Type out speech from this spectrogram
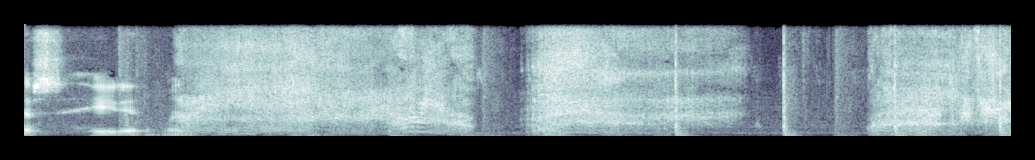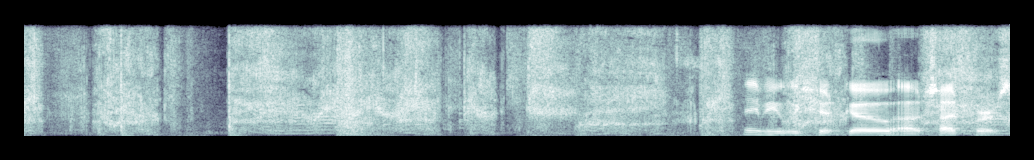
Just hate it when Maybe we should go outside first.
